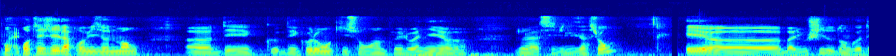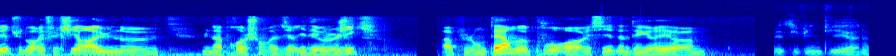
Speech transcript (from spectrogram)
pour Ouais. protéger l'approvisionnement euh, des, co- des colons qui sont un peu éloignés euh, de la civilisation. Et euh, Bayushi, de ton côté, tu dois réfléchir à une, euh, une approche, on va dire, idéologique à plus long terme pour euh, essayer d'intégrer euh, Les Ivindi à la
